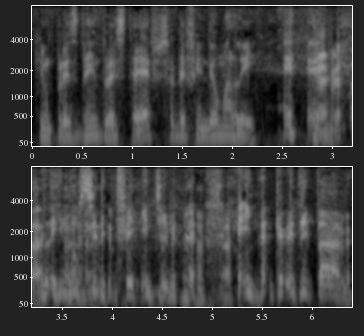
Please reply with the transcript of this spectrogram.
que um presidente do STF só defendeu uma lei. É verdade. lei não se defende, né? É inacreditável.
